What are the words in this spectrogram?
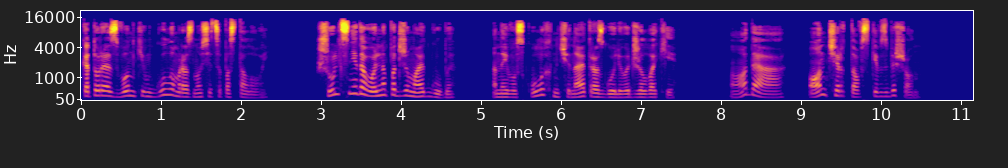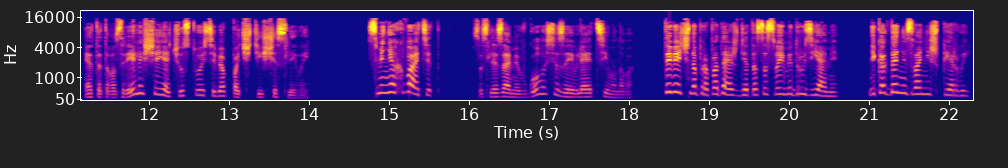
которая звонким гулом разносится по столовой. Шульц недовольно поджимает губы, а на его скулах начинает разгуливать желваки. О да, он чертовски взбешен. От этого зрелища я чувствую себя почти счастливой. «С меня хватит!» — со слезами в голосе заявляет Симонова. «Ты вечно пропадаешь где-то со своими друзьями. Никогда не звонишь первый.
